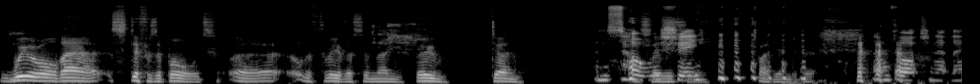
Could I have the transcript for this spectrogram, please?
we were all there, stiff as a board, uh, the three of us, and then boom, done. and so And was she, by the end of it. unfortunately.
